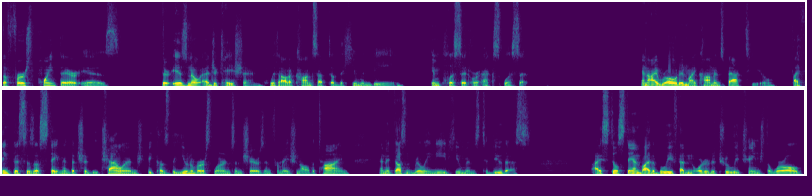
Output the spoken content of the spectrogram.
The first point there is, there is no education without a concept of the human being, implicit or explicit. And I wrote in my comments back to you, I think this is a statement that should be challenged because the universe learns and shares information all the time, and it doesn't really need humans to do this. I still stand by the belief that in order to truly change the world,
